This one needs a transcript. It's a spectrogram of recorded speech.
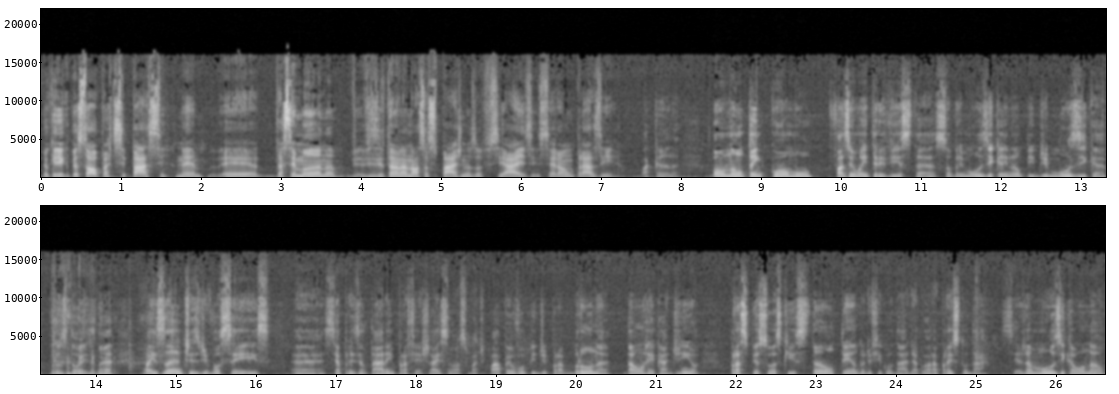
Eu queria que o pessoal participasse né, é, da semana, visitando as nossas páginas oficiais, e será um prazer. Bacana. Bom, não tem como fazer uma entrevista sobre música e não pedir música para os dois, né? Mas antes de vocês é, se apresentarem para fechar esse nosso bate-papo, eu vou pedir para Bruna dar um recadinho para as pessoas que estão tendo dificuldade agora para estudar, seja música ou não,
